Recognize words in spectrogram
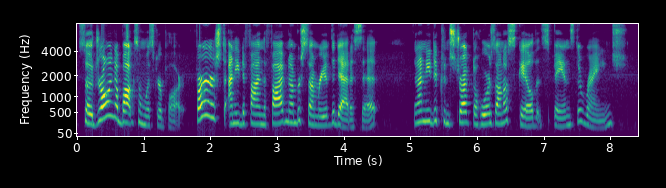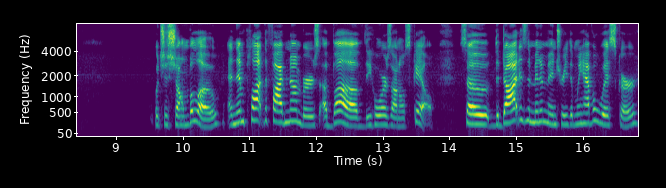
So drawing a box and whisker plot. First, I need to find the five number summary of the data set. Then I need to construct a horizontal scale that spans the range, which is shown below, and then plot the five numbers above the horizontal scale. So the dot is the minimum entry, then we have a whisker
